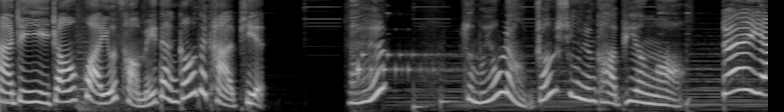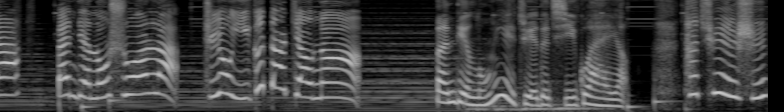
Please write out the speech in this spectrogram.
拿着一张画有草莓蛋糕的卡片。哎，怎么有两张幸运卡片啊？对呀，斑点龙说了，只有一个大奖呢。斑点龙也觉得奇怪呀，他确实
